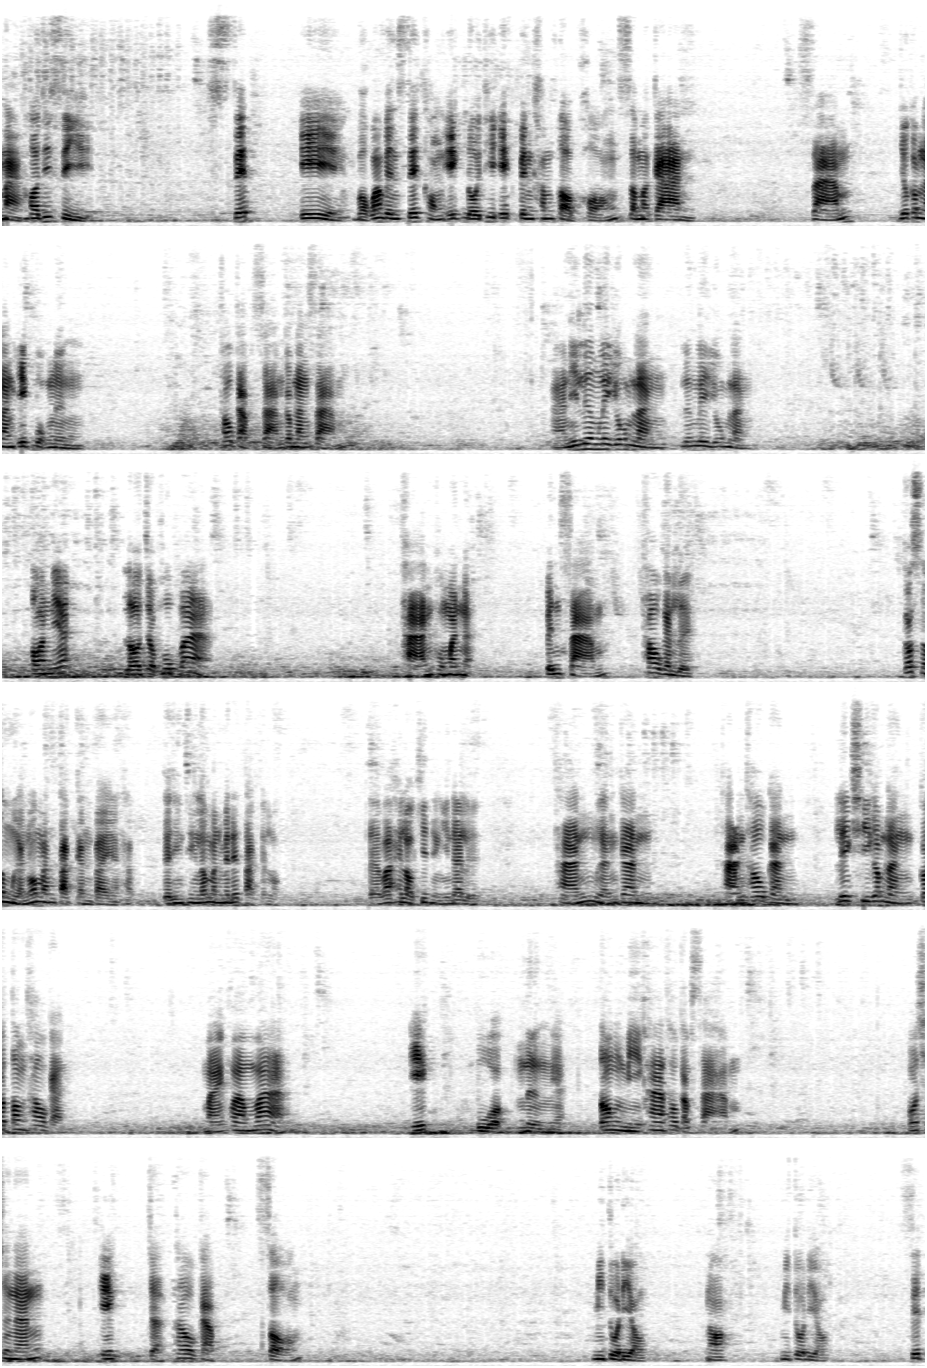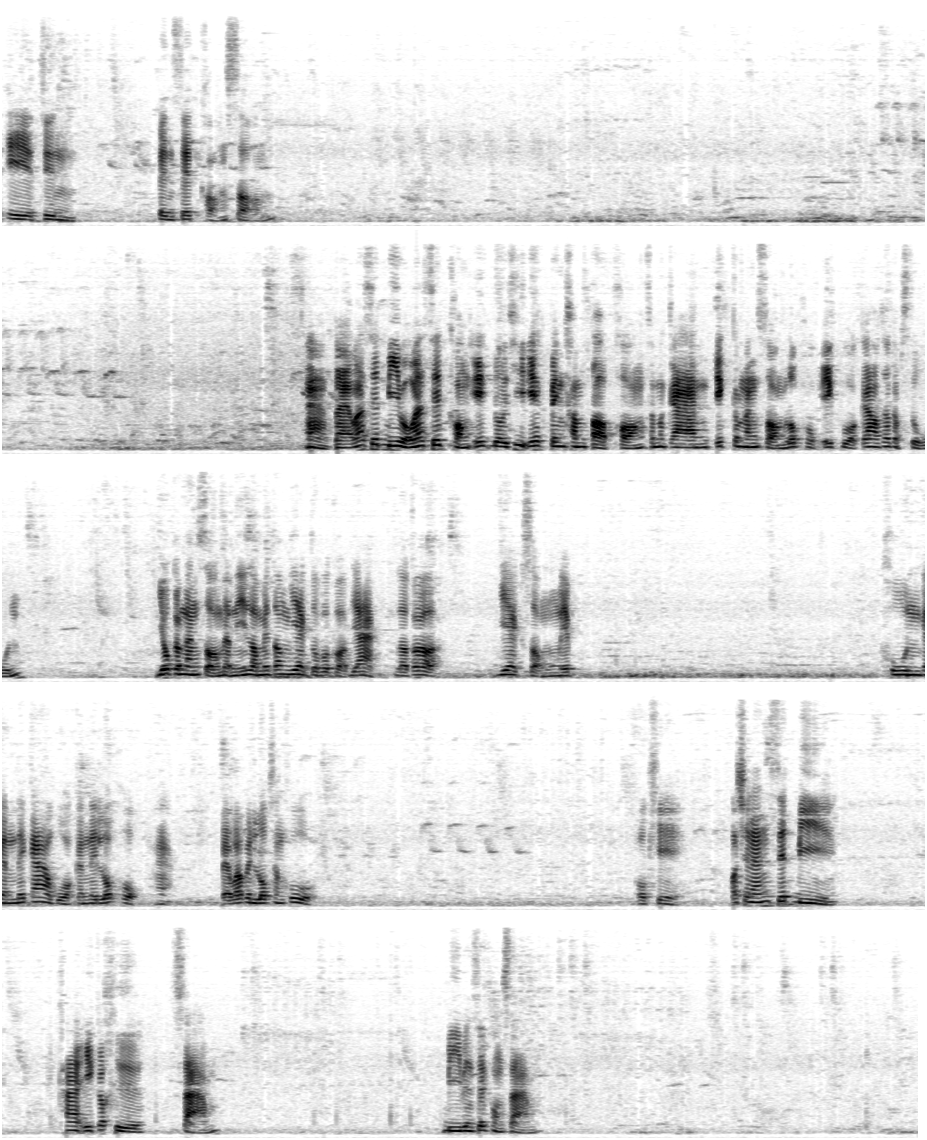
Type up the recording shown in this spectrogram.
มาข้อที่สี่เซต A บอกว่าเป็นเซตของ x โดยที่ x เป็นคำตอบของสมการสามยกกำลัง x บวกหนึ่งเท่ากับสามกำลังสามอันนี้เรื่องเลขยกกำลัง เรื่องเลขยกกำลัง ตอนนี้เราจะพบว่า ฐานของมันอะ เป็นสามเท่ากันเลย ก็เสมือนว่ามันตัดกันไปนะครับ แต่จริงๆแล้วมันไม่ได้ตัดกันหรอก แต่ว่าให้เราคิดอย่างนี้ได้เลย ฐานเหมือนกัน ฐานเท่ากัน เลขชี้กำลังก็ต้องเท่ากัน หมายความว่า x บวกหนึ่งเนี่ยต้องมีค่าเท่ากับสามเพราะฉะนั้น x จะเท่ากับสองมีตัวเดียวเนาะมีตัวเดียวเซต A จึง เป็นเซตของสองแต่ว่าเซต B บอกว่าเซตของ x โดยที่ x เป็นคำตอบของสมการ x กำลังสองลบ 6x บวก9เท่ากับ 0 ยกกำลังสองแบบนี้เราไม่ต้องแยกตัวประกอบยากเราก็แยกสองวงเล็บ คูณกันได้เก้าบวกกันได้ลบหกอะแปลว่าเป็นลบทั้งคู่ โอเค เพราะฉะนั้นเซต B ค่า x ก็คือสาม b เป็นเซตของสาม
